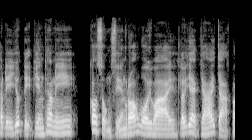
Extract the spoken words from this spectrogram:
คดียุติเพียงเท่านี้ ก็ส่งเสียงร้องโวยวายแล้วแยกย้ายจากไป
